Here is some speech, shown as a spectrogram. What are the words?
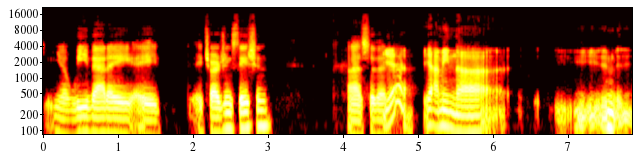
you know leave at a a, a charging station? Uh, so that yeah, yeah. I mean, uh, it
